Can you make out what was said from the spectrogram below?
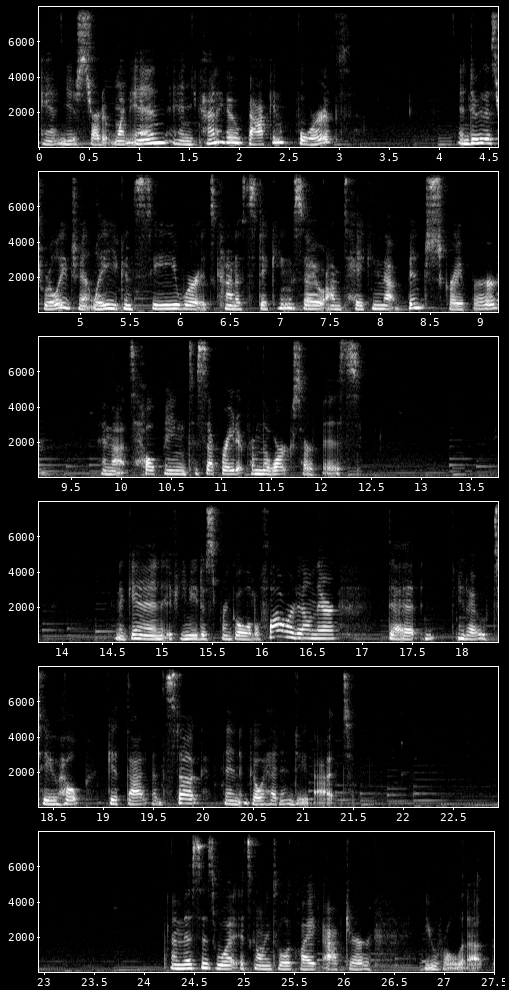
And you start at one end and you kind of go back and forth and do this really gently. You can see where it's kind of sticking. So I'm taking that bench scraper and that's helping to separate it from the work surface. And again, if you need to sprinkle a little flour down there that, you know, to help get that unstuck, then go ahead and do that. And this is what it's going to look like after you roll it up.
